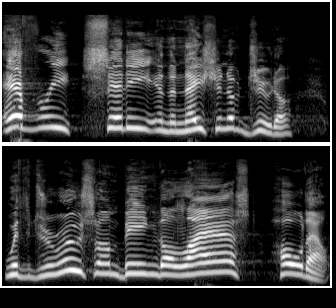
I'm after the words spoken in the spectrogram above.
every city in the nation of Judah, with Jerusalem being the last holdout.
